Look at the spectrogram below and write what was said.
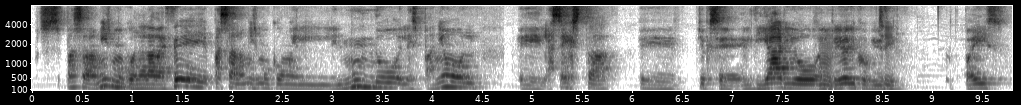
Pues pasa lo mismo con el ABC, pasa lo mismo con el, el Mundo, el Español, eh, la Sexta, eh, yo qué sé, el diario, el Mm, periódico que sí. el país.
